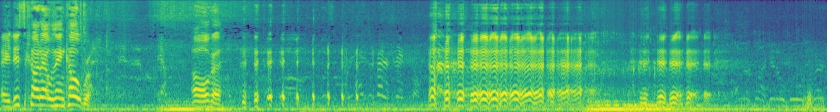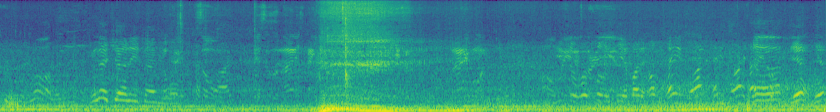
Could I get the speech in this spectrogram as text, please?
Hey, this is the car that was in Cobra? Yeah. Oh, okay let you out anytime you want. Uh, yeah, yeah, yeah.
